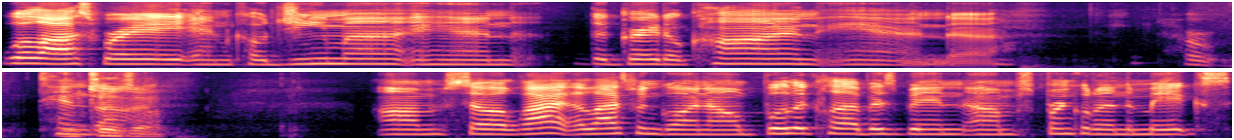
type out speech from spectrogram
Will Ospreay and Kojima and the Great-O-Khan and uh, her Tenzan. Um, so a lot, a lot's been going on. Bullet Club has been um, sprinkled in the mix.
